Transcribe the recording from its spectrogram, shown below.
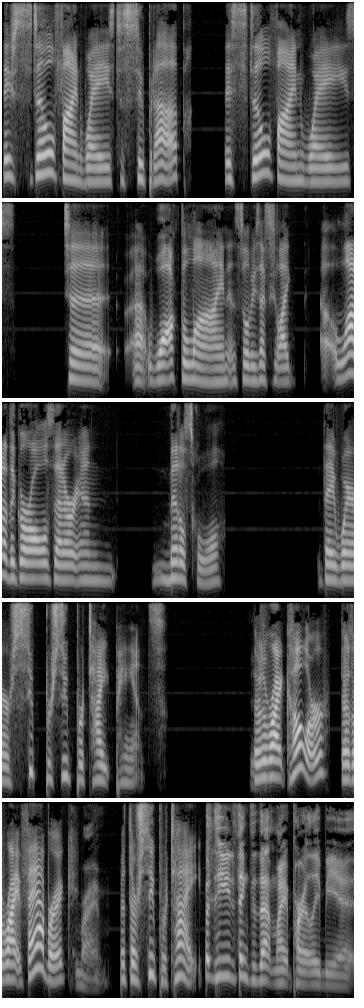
They still find ways to soup it up. They still find ways to uh, walk the line and still be sexy. Like a lot of the girls that are in middle school, they wear super, super tight pants. They're the right color, they're the right fabric, right. but they're super tight. But do you think that that might partly be a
